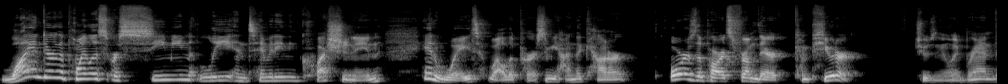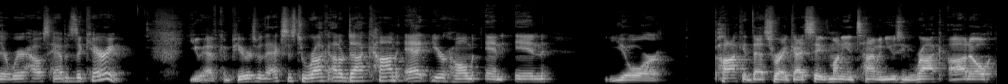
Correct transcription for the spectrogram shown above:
Why endure the pointless or seemingly intimidating questioning and wait while the person behind the counter orders the parts from their computer, choosing the only brand their warehouse happens to carry? You have computers with access to rockauto.com at your home and in your pocket. That's right, guys. Save money and time on using Rock Auto.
